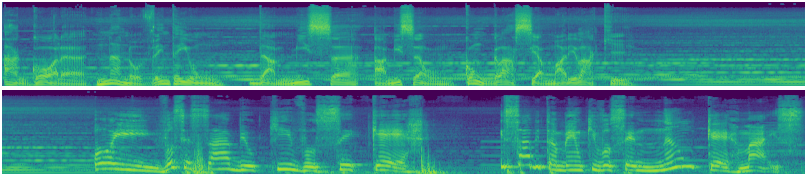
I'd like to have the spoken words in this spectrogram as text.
Agora, na 91, da missa à missão, com Glácia Marilac. Oi, você sabe o que você quer? E sabe também o que você não quer mais?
